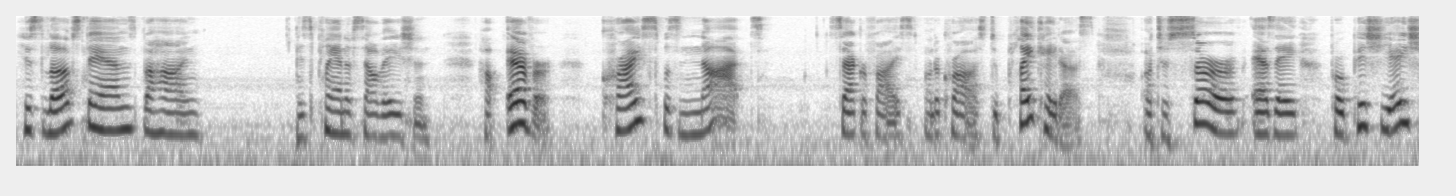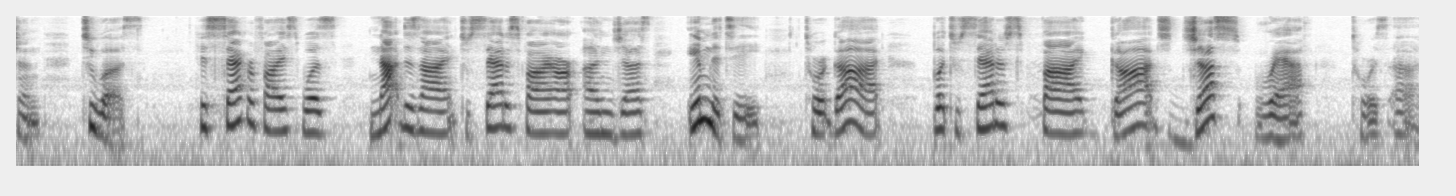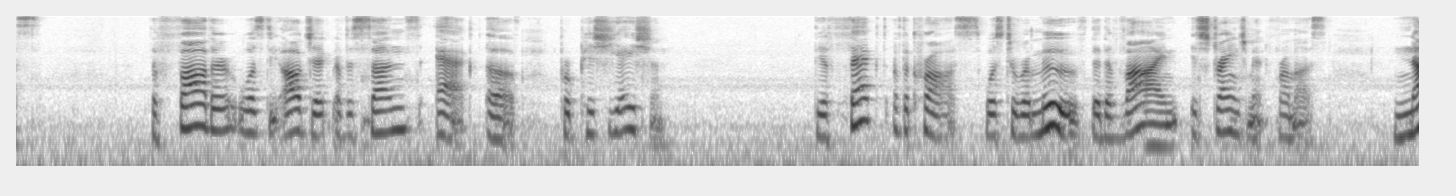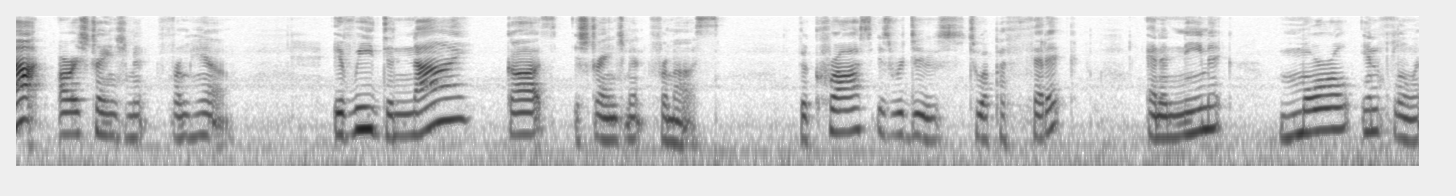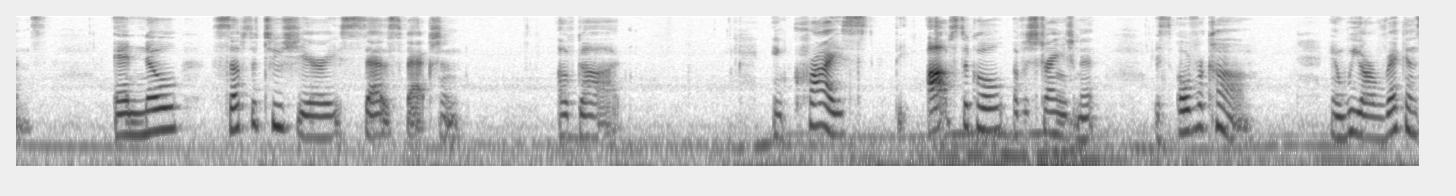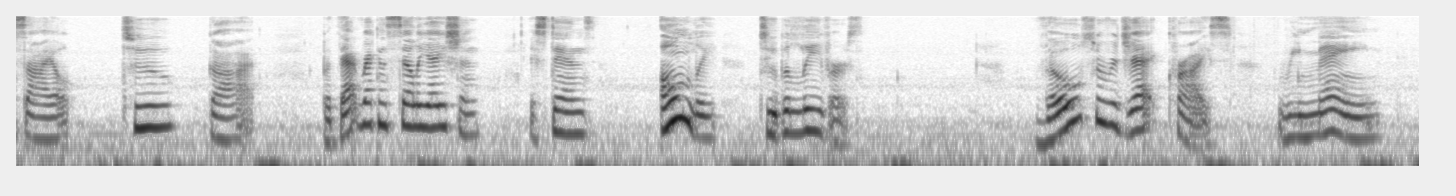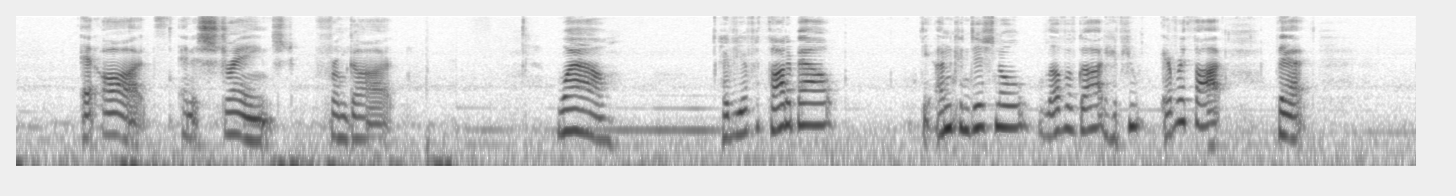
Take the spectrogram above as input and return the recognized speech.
His love stands behind his plan of salvation. However, Christ was not sacrificed on the cross to placate us or to serve as a propitiation to us. His sacrifice was not designed to satisfy our unjust enmity toward God, but to satisfy God's just wrath towards us. The Father was the object of the Son's act of propitiation. The effect of the cross was to remove the divine estrangement from us, not our estrangement from Him. If we deny God's estrangement from us, the cross is reduced to a pathetic and anemic moral influence and no substitutionary satisfaction of God. In Christ, the obstacle of estrangement is overcome and we are reconciled to God. But that reconciliation extends only to believers. Those who reject Christ remain at odds and estranged from God. Wow. Have you ever thought about the unconditional love of God? Have you ever thought that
